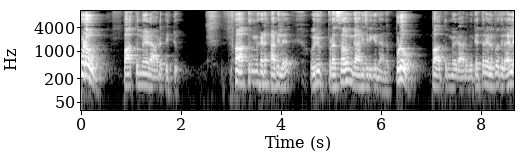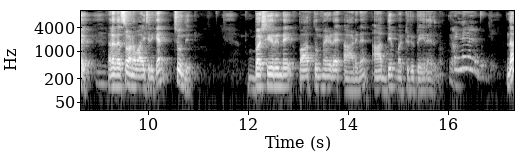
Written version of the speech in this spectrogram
പടവും പാത്തുമ്മയുടെ ആട് പെറ്റു. പാത്തുമ്മയുടെ ആടിൽ ഒരു പ്രസവം കാണിച്ചിരിക്കുന്നതാണ്. പടവും പാത്തുമ്മയുടെ ആട് പെറ്റു. എത്ര എളുപ്പത്തിലാണ് അല്ലേ? നല്ല രസമാണ് വായിച്ചിരിക്കാൻ. ചോദ്യം. ബഷീറിന്റെ പാത്തുമ്മയുടെ ആടിന് ആദ്യം മറ്റൊരു പേരായിരുന്നു. എന്താ?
